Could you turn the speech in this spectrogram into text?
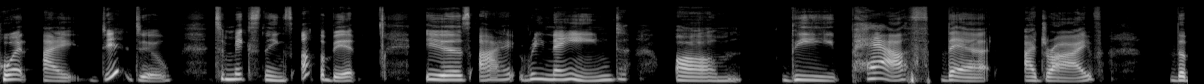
what I did do to mix things up a bit is I renamed um, the path that I drive, the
